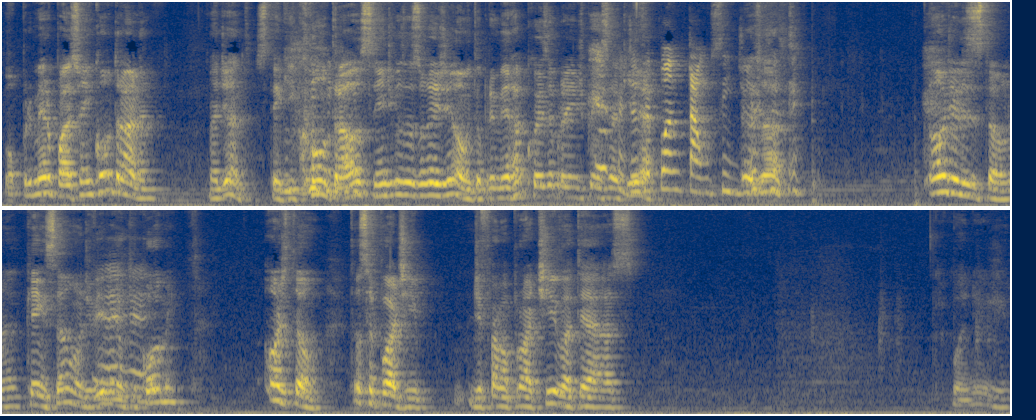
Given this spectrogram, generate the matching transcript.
Bom, o primeiro passo é encontrar, né? Não adianta. Você tem que encontrar os síndicos da sua região. Então, a primeira coisa pra gente pensar aqui é... plantar um síndico. Exato. Onde eles estão, né? Quem são, onde vivem, é. o que comem. Onde estão? Então, você pode ir de forma proativa até as... Boa energia.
